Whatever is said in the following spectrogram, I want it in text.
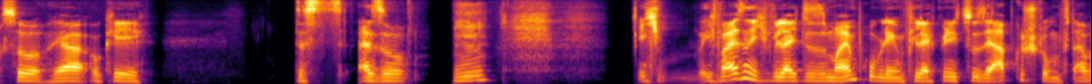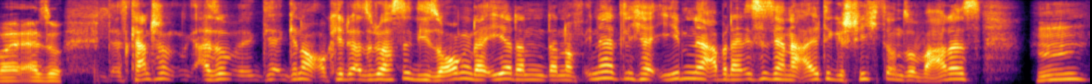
so, ja, okay. Das, also, hm. ich, ich weiß nicht, vielleicht ist es mein Problem, vielleicht bin ich zu sehr abgestumpft, aber also. Das kann schon, also, genau, okay, also du hast die Sorgen da eher dann, dann auf inhaltlicher Ebene, aber dann ist es ja eine alte Geschichte und so war das. Hm,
